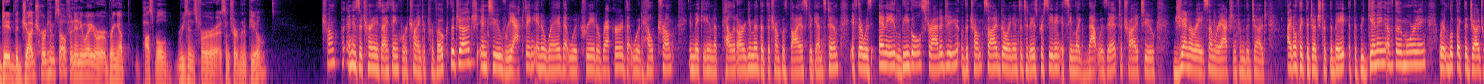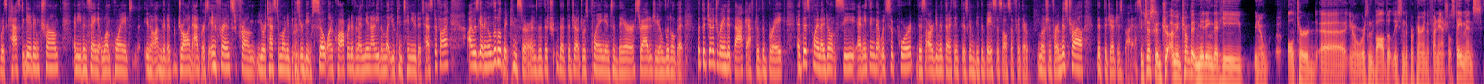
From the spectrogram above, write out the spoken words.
did the judge hurt himself in any way or bring up possible reasons for some sort of an appeal? Trump and his attorneys, I think, were trying to provoke the judge into reacting in a way that would create a record that would help Trump in making an appellate argument that the Trump was biased against him. If there was any legal strategy of the Trump side going into today's proceeding, it seemed like that was it to try to generate some reaction from the judge. I don't think the judge took the bait at the beginning of the morning, where it looked like the judge was castigating Trump and even saying at one point, you know, I'm going to draw an adverse inference from your testimony because right. you're being so uncooperative and I may not even let you continue to testify. I was getting a little bit concerned that the, that the judge was playing into their strategy a little bit. But the judge reined it back after the break. At this point, I don't see anything that would support this argument that I think is going to be the basis also for their motion for a mistrial that the judge is biased. And just, I mean, Trump admitting that he, you know, altered, uh, you know, was involved at least in the preparing the financial statements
